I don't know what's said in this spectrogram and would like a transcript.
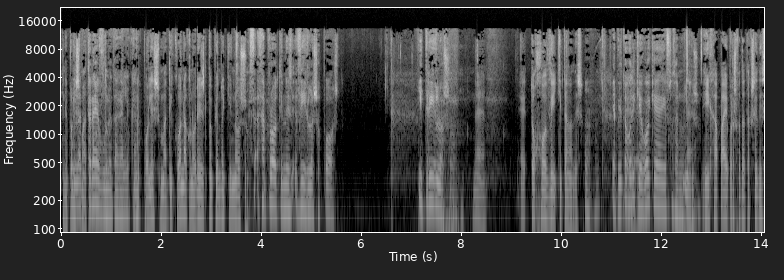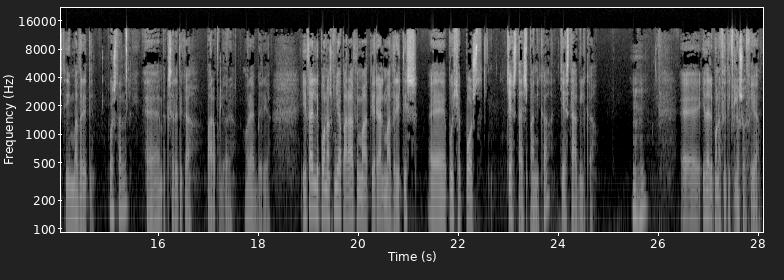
Είναι πολύ σημαντικό. Λατρεύουν αυτό. τα γαλλικά. Είναι πολύ σημαντικό να γνωρίζεις λοιπόν ποιο είναι το κοινό σου. Θα, θα πρότεινες δίγλωσσο post. Ή τρίγλωσσο; Ναι. Ε, το έχω δει, κοίτα να δεις. Επειδή το έχω δει και εγώ και γι' αυτό θέλω να Ναι. ρωτήσω. Είχα πάει πρόσφατα ταξίδι στη Μαδρίτη. Πώς ήταν. Ε, εξαιρετικά. Πάρα πολύ ωραία. Ωραία εμπειρία. Είδα λοιπόν, ας πούμε, για παράδειγμα, τη Real Madrid ε, που είχε post και στα Ισπανικά και στα Αγγλικά. Μμμ. Ε, είδα λοιπόν αυτή τη φιλοσοφία.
